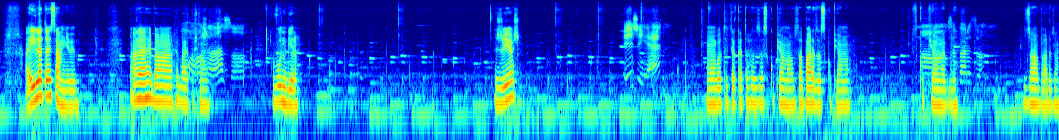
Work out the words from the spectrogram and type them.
A ile to jest sam, nie wiem. Ale chyba, chyba jakoś O, mam. żelazo. Wungiel. Żyjesz? Żyje? No bo ty taka trochę zaskupiona, za bardzo skupiona. Skupione No, za bardzo. Za bardzo.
